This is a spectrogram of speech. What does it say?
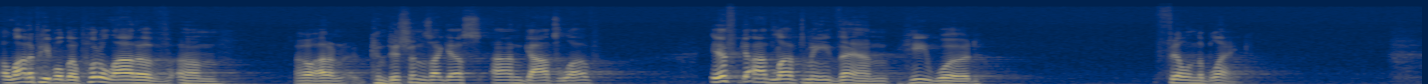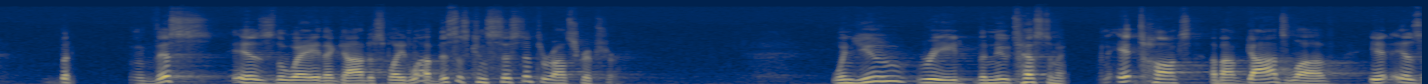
a lot of people, they'll put a lot of, um, oh, I don't know, conditions, I guess, on God's love. If God loved me then, he would fill in the blank. But this is the way that God displayed love. This is consistent throughout Scripture. When you read the New Testament, it talks about God's love, it is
